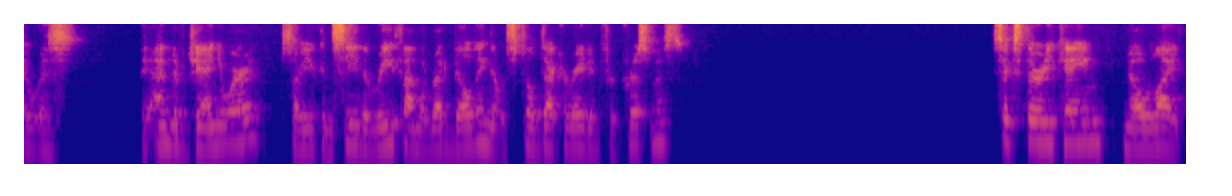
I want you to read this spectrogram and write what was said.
It was the end of January. So you can see the wreath on the red building. It was still decorated for Christmas. 6.30 came, no light.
